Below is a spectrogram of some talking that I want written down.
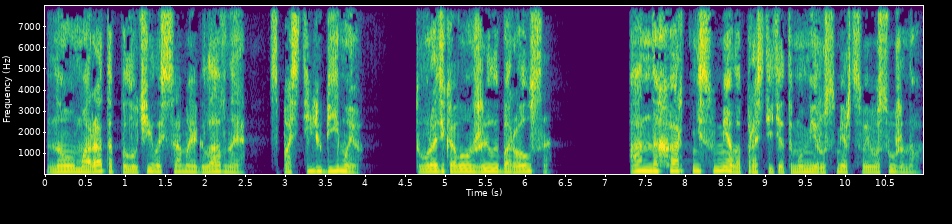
Но у Марата получилось самое главное — спасти любимую, ту, ради кого он жил и боролся. Анна Харт не сумела простить этому миру смерть своего суженого.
